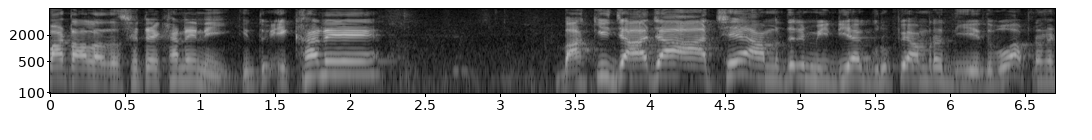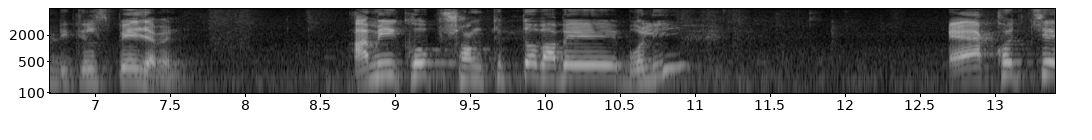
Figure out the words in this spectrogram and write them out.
পার্ট আলাদা, সেটা এখানে নেই। কিন্তু এখানে বাকি যা যা আছে আমাদের মিডিয়া গ্রুপে আমরা দিয়ে দেবো, আপনারা ডিটেলস পেয়ে যাবেন। আমি খুব সংক্ষিপ্তভাবে বলি, এক হচ্ছে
